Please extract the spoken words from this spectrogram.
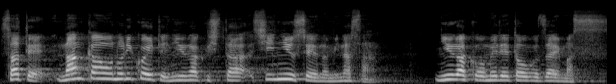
さて、難関を乗り越えて入学した新入生の皆さん、入学おめでとうございます。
